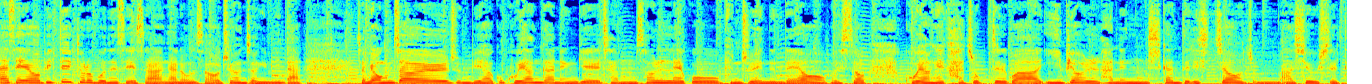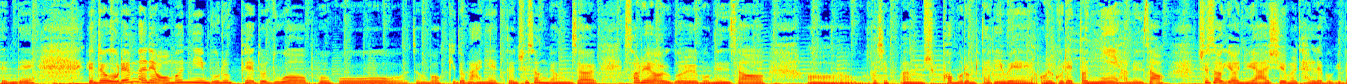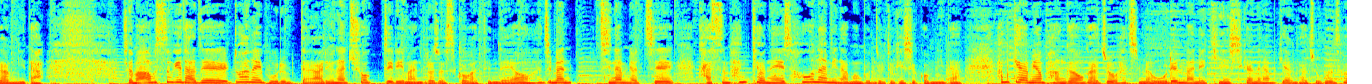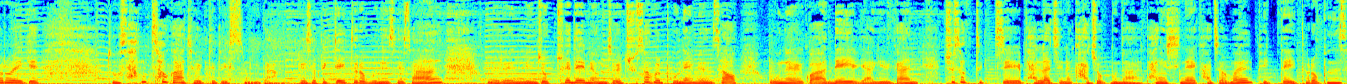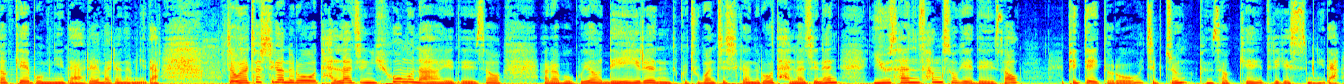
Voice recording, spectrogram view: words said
안녕하세요. 빅데이터로 보는 세상 아나운서 최현정입니다. 자, 명절 준비하고 고향 가는 길 참 설레고 분주했는데요. 벌써 고향의 가족들과 이별하는 시간들이시죠? 좀 아쉬우실 텐데. 그래도 오랜만에 어머니 무릎에도 누워보고 또 먹기도 많이 했던 추석 명절 설의 얼굴 보면서 어, 어젯밤 슈퍼보름달이 왜 얼굴에 떴니 하면서 추석 연휴의 아쉬움을 달래보기도 합니다. 자, 마음속에 다들 또 하나의 보름달, 아련한 추억들이 만들어졌을 것 같은데요. 하지만 지난 며칠 가슴 한켠에 서운함이 남은 분들도 계실 겁니다. 함께하면 반가운 가족, 하지만 오랜만에 긴 시간을 함께한 가족은 서로에게 또 상처가 될 때도 있습니다. 그래서 빅데이터로 보는 세상, 오늘은 민족 최대 명절 추석을 보내면서 오늘과 내일 양일간 추석 특집 달라지는 가족 문화, 당신의 가정을 빅데이터로 분석해 봅니다를 마련합니다. 자, 오늘 첫 시간으로 달라진 효문화에 대해서 알아보고요. 내일은 그 두 번째 시간으로 달라지는 유산 상속에 대해서 빅데이터로 집중 분석해 드리겠습니다.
